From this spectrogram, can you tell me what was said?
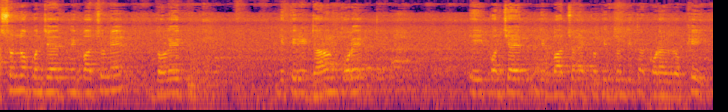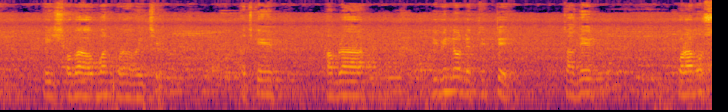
আসন্ন পঞ্চায়েত নির্বাচনে দলের নীতি নির্ধারণ করে এই পঞ্চায়েত নির্বাচনে প্রতিদ্বন্দ্বিতা করার লক্ষ্যেই এই সভা আহ্বান করা হয়েছে। আজকে আমরা বিভিন্ন নেতৃত্বে তাদের পরামর্শ,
